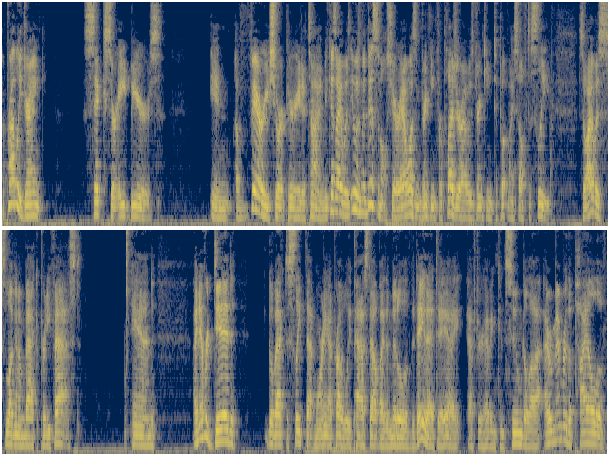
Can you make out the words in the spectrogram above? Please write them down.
I probably drank six or eight beers in a very short period of time because I was it was medicinal, Sherry. I wasn't drinking for pleasure. I was drinking to put myself to sleep. So I was slugging them back pretty fast. And I never did go back to sleep that morning. I probably passed out by the middle of the day that day. I after having consumed a lot. I remember the pile of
